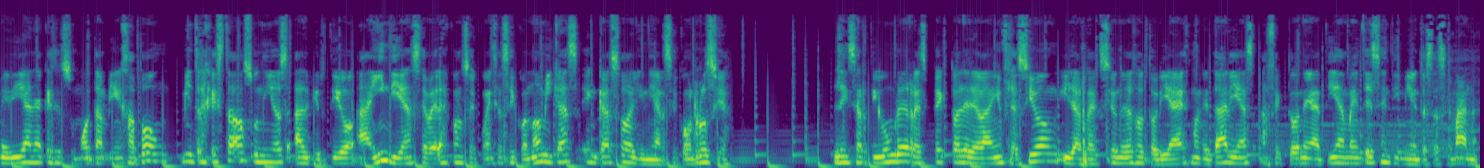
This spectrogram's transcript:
medida a la que se sumó también Japón, mientras que Estados Unidos advirtió a India severas consecuencias económicas en caso de alinearse con Rusia. La incertidumbre respecto a la elevada inflación y la reacción de las autoridades monetarias afectó negativamente el sentimiento esta semana.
